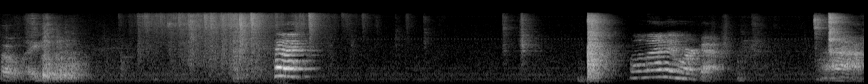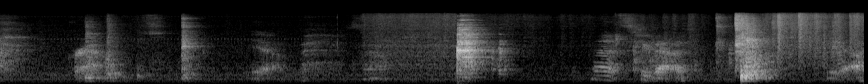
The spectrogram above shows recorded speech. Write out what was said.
totally. well, that didn't work out. Ah, crap. Yeah. So. That's too bad. Yeah.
